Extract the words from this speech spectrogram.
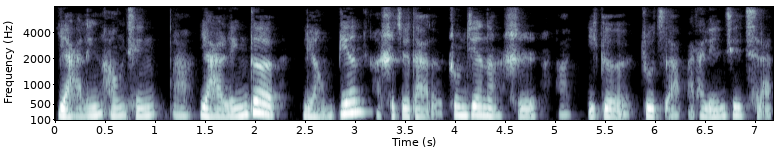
哑铃行情啊，哑铃的两边啊是最大的，中间呢是啊一个柱子啊把它连接起来，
